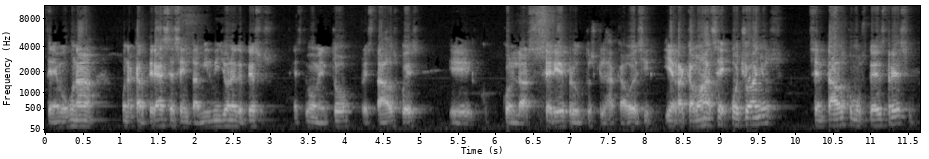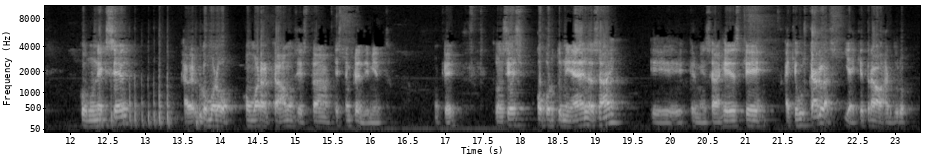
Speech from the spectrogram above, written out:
tenemos una, una cartera de 60 mil millones de pesos en este momento prestados pues eh, con la serie de productos que les acabo de decir. Y arrancamos hace ocho años sentados como ustedes tres con un Excel a ver cómo, lo, cómo arrancábamos esta, este emprendimiento. ¿okay? Entonces, oportunidades las hay. Eh, el mensaje es que hay que buscarlas y hay que trabajar duro.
